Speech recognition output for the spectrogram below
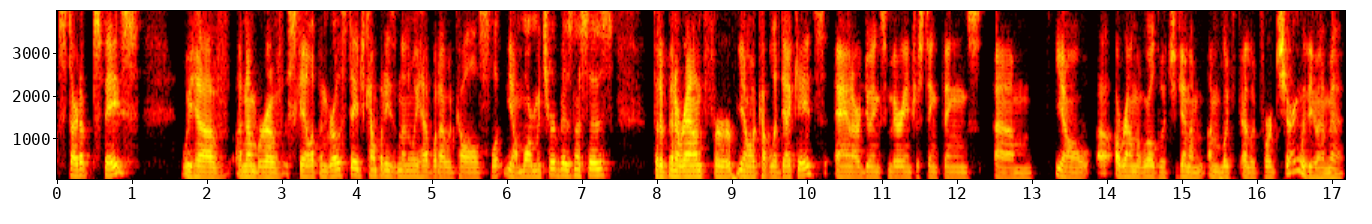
startup space we have a number of scale up and growth stage companies and then we have what i would call you know more mature businesses that have been around for you know a couple of decades and are doing some very interesting things um, you know around the world which again i'm, I'm look i look forward to sharing with you in a minute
